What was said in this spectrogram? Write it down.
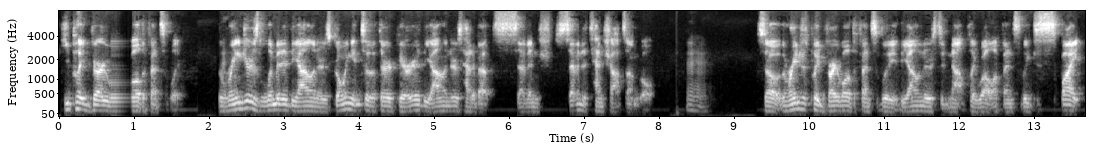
he played very well defensively. The Rangers limited the Islanders going into the third period. The Islanders had about seven seven to ten shots on goal. Mm-hmm. So the Rangers played very well defensively. The Islanders did not play well offensively, despite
